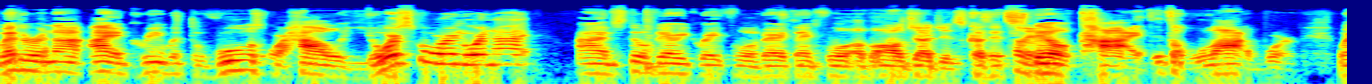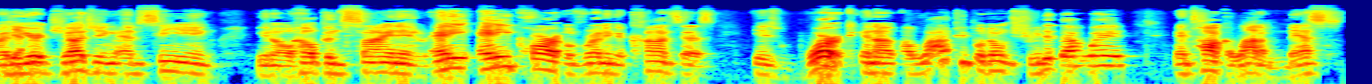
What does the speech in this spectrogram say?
Whether or not I agree with the rules or how you're scoring or not, I'm still very grateful and very thankful of all judges because it's oh, still yeah. tied. It's a lot of work whether yeah. you're judging, emceeing, you know, helping sign in, any any part of running a contest is work. And a, a lot of people don't treat it that way and talk a lot of mess,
